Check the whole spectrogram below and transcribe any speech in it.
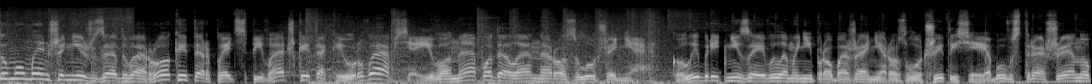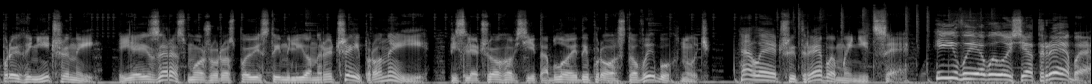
Тому менше ніж за два роки терпець співачки таки урвався, і вона подала на розлучення. Коли Брітні заявила мені про бажання розлучитися, я був страшенно пригнічений. Я і зараз можу розповісти мільйон речей про неї, після чого всі таблоїди просто вибухнуть. Але чи треба мені це? І виявилося, треба.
